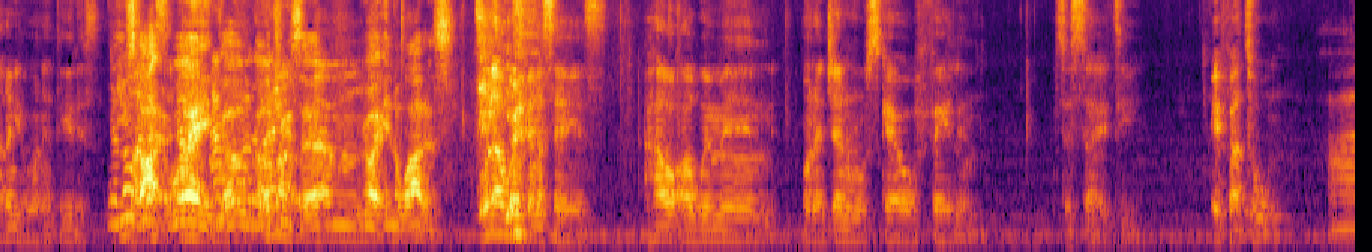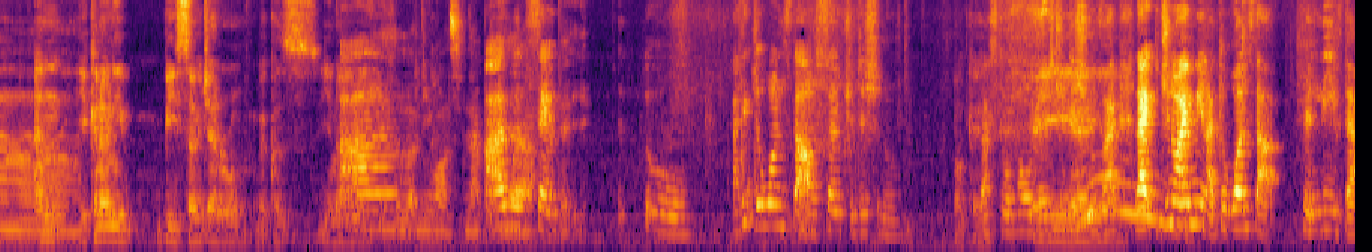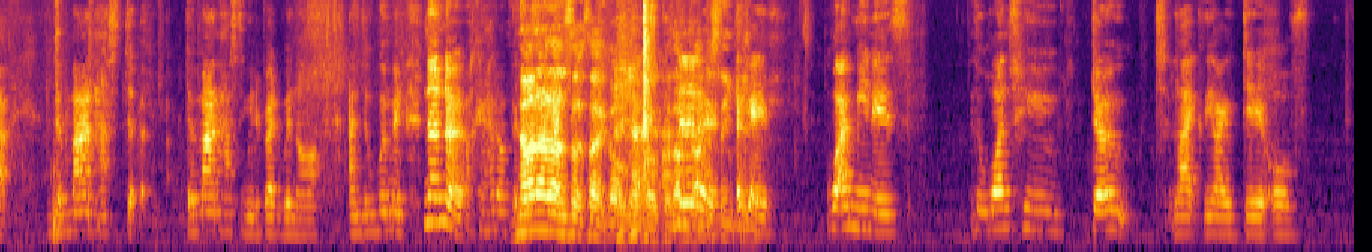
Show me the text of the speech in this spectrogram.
I don't even want to do this. No, you go on, boy. no, Go, I'm- go I'm- through, sir. Um, You are in the waters. all I was gonna say is, how are women on a general scale failing society, if at all? And you can only be so general because you know. There's a Um, lot of nuance in that. I would say- I ooh, I think the ones that are so traditional okay. that still hold those Yeah, traditions. yeah. Like, like, do you know what I mean? Like the ones that believe that the man has to, the man has to be the breadwinner, and the women. No, no. Okay, how do I put No, this? no, no. Like, sorry, go, go, go. Because no, I'm, no, I'm just thinking. Okay, what I mean is the ones who don't like the idea of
